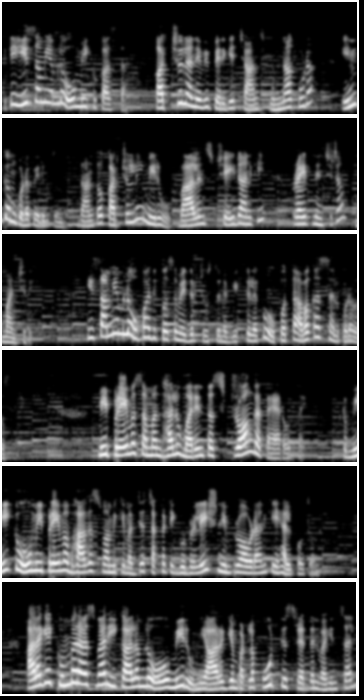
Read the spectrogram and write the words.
అయితే ఈ సమయంలో మీకు కాస్త ఖర్చులు అనేవి పెరిగే ఛాన్స్ ఉన్నా కూడా ఇన్కమ్ కూడా పెరుగుతుంది. దాంతో ఖర్చుల్ని మీరు బ్యాలెన్స్ చేయడానికి ప్రయత్నించడం మంచిది. ఈ సమయంలో ఉపాధి కోసం ఎదురు చూస్తున్న వ్యక్తులకు కొత్త అవకాశాలు కూడా వస్తాయి. మీ ప్రేమ సంబంధాలు మరింత స్ట్రాంగ్గా తయారవుతాయి మీకు మీ ప్రేమ భాగస్వామికి మధ్య చక్కటి గుడ్ రిలేషన్ ఇంప్రూవ్ అవడానికి హెల్ప్ అవుతుంది. అలాగే కుంభరాశి వారి ఈ కాలంలో మీరు మీ ఆరోగ్యం పట్ల పూర్తి శ్రద్ధను వహించాలి.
